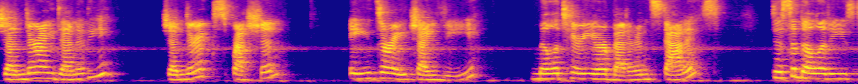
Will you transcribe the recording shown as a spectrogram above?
gender identity, gender expression, AIDS or HIV, military or veteran status, disabilities,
